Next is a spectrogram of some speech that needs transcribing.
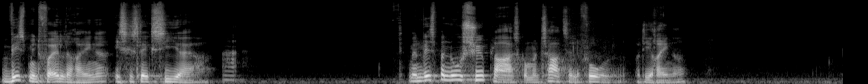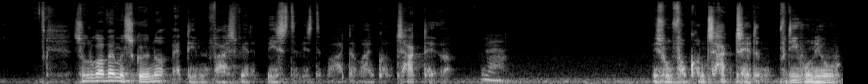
hvis mine forældre ringer, I skal slet ikke sige, at jeg er her. Nej. Men hvis man nu er sygeplejerske, og man tager telefonen, og de ringer, så kunne det godt være, at man skønner, at det ville faktisk være det bedste, hvis det var, at der var en kontakt her. Ja. Hvis hun får kontakt til dem, fordi hun er jo,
